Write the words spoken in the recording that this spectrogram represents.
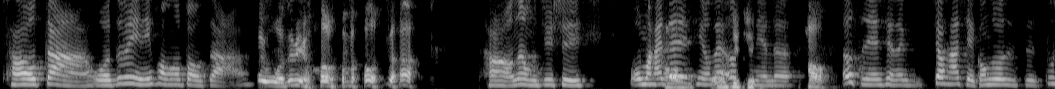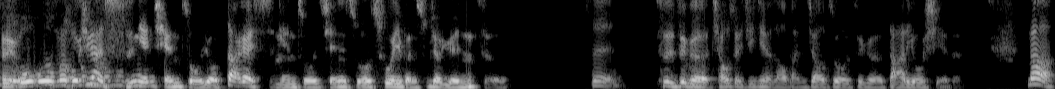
超大，我这边已经晃到爆炸了。哎，我这边也晃到爆炸。好，那我们继续。我们还在停留在二十年的，好，二十年前的叫他写工作日志，不行。我我们回去看十年前左右，大概十年左右前左右出了一本书叫《原则》，是是这个桥水基金的老板叫做这个达里欧写的。那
